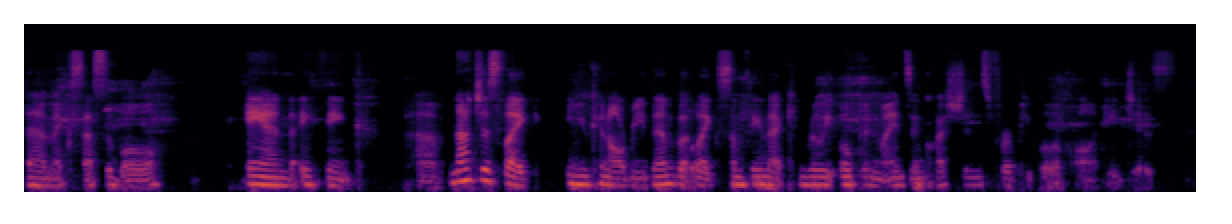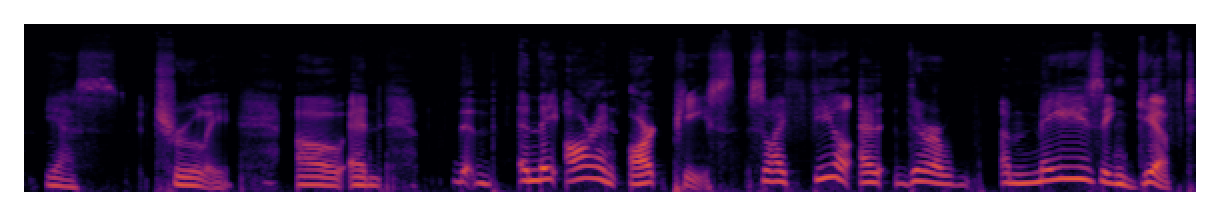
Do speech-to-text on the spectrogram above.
them accessible and i think um, not just like you can all read them but like something that can really open minds and questions for people of all ages. Yes truly. Oh and and they are an art piece. So i feel uh, they're an amazing gift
